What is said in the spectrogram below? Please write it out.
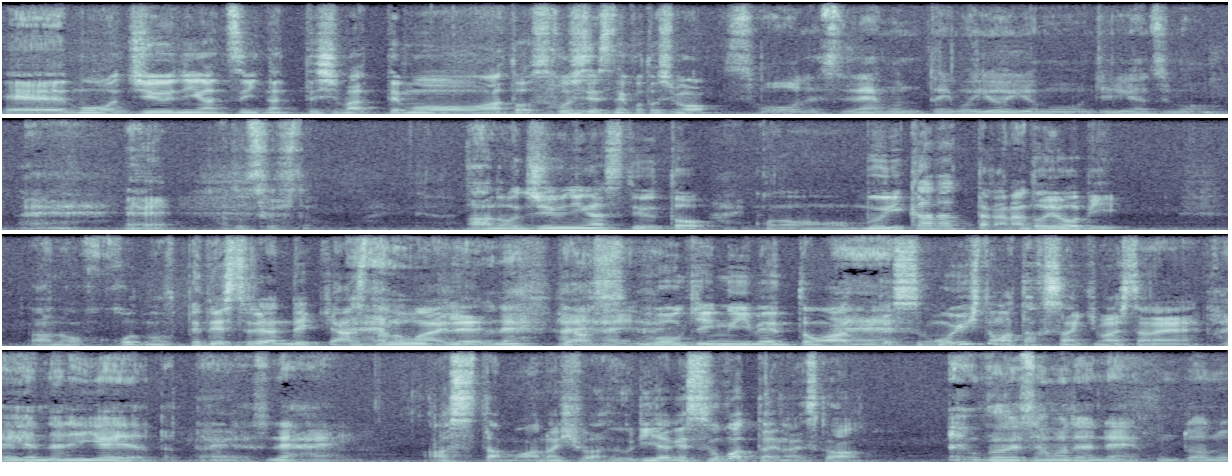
えー、もう12月になってしまってもうあと少しですね今年も、そうですね本当にもういよいよもう12月も、ええー。あと少しと。ーあの12月というと、この6日だったかな土曜日。あのここのペデストリアンデッキアスタの前で、ウォーキングね。いやはいはい。ウォーキングイベントがあって、ええすごい人がたくさん来ましたね。大変なにぎわいだったんですね、はいアスタもあの日は売り上げすごかったじゃないですか？えおかげさまでね本当あの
